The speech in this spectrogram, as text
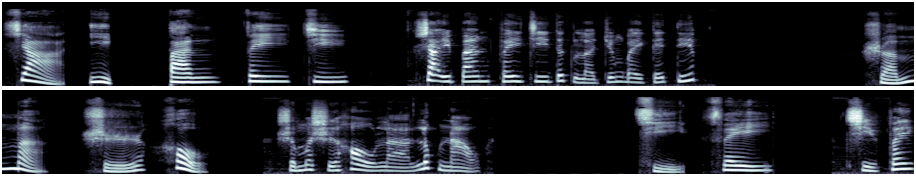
下一班飞机 Sa y ban phi chi tức là chuyến bay kế tiếp. 什么 时候 什么时候 là lúc nào. 起飞？ Chỉ phi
